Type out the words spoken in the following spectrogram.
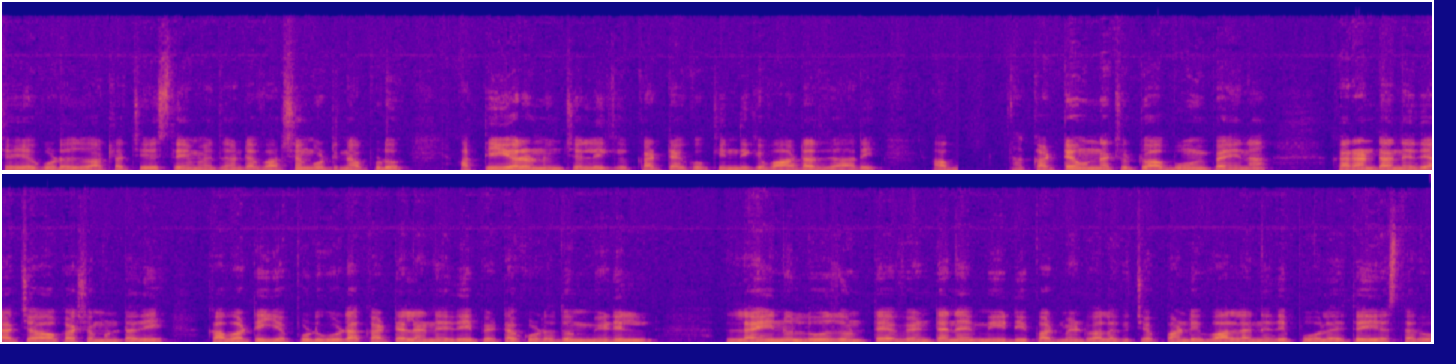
చేయకూడదు. అట్లా చేస్తే ఏమవుతుందంటే వర్షం కొట్టినప్పుడు ఆ తీగల నుంచి వెళ్ళి కట్టెకు కిందికి వాటర్ జారి ఆ ఆ కట్టె ఉన్న చుట్టూ ఆ భూమి పైన కరెంట్ అనేది వచ్చే అవకాశం ఉంటుంది. కాబట్టి ఎప్పుడు కూడా కట్టెలు అనేది పెట్టకూడదు. మిడిల్ లైన్ లూజ్ ఉంటే వెంటనే మీ డిపార్ట్మెంట్ వాళ్ళకి చెప్పండి. వాళ్ళు అనేది పోల్ అయితే చేస్తారు.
